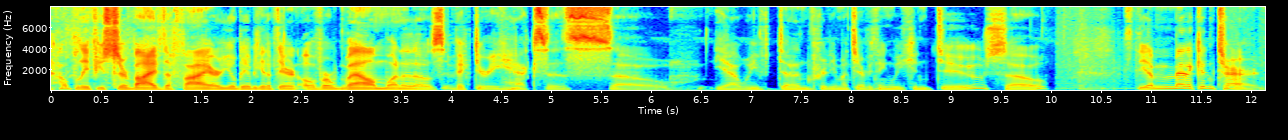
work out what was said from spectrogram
hopefully, if you survive the fire, you'll be able to get up there and overwhelm one of those victory hexes. So, yeah, we've done pretty much everything we can do. So, it's the American turn.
